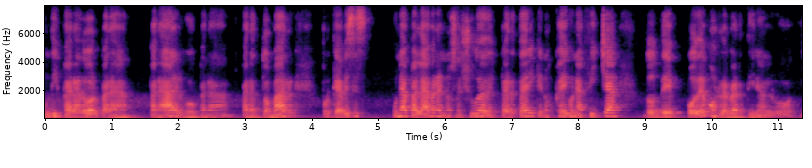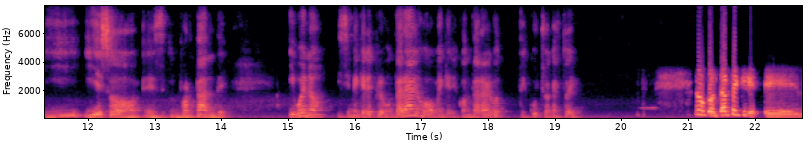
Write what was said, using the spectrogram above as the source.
un disparador para, para algo, para, para tomar, porque a veces una palabra nos ayuda a despertar y que nos caiga una ficha donde podemos revertir algo y, eso es importante. Y bueno, y si me querés preguntar algo o me querés contar algo, te escucho, acá estoy. No, contarte que, eh,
